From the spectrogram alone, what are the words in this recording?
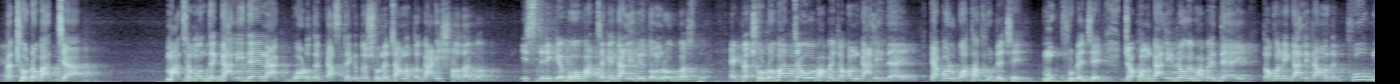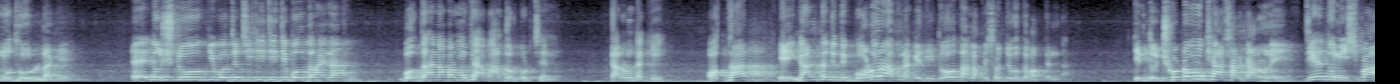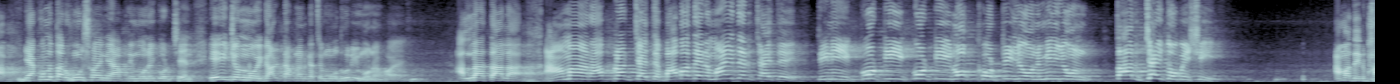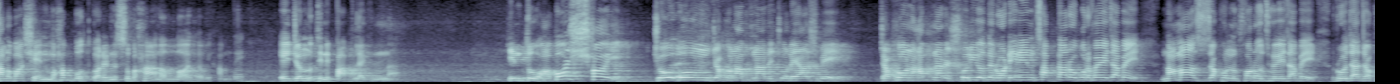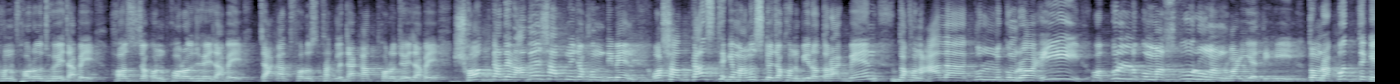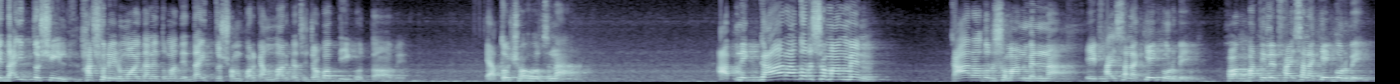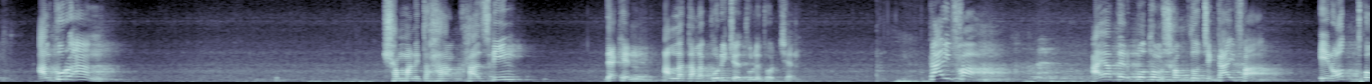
একটা ছোট বাচ্চা মাঝে মধ্যে গালি দেয় না, বড়দের কাছ থেকে তো শুনেছে, আমরা তো গাড়ি সদাগর। স্ত্রীকে, বউ বাচ্চাকে গালি দিয়ে তোমরা অভ্যস্ত। একটা ছোট বাচ্চা ওইভাবে যখন গালি দেয়, কেবল কথা ফুটেছে, মুখ ফুটেছে, যখন গালিটা ওইভাবে দেয়, তখন এই গালিটা আমাদের খুব মধুর লাগে। এই দুষ্টু, কি বলছো? চিচি চিচি বলতে হয় না। বলতে হয় না, আবার মুখে আদর করছেন। কারণটা কি? অর্থাৎ এই গালটা যদি বড়রা আপনাকে দিত, তাহলে আপনি সহ্য করতে পারতেন না। কিন্তু ছোট মুখে আসার কারণে, যেহেতু নিষ্পাপ, এখনও তার হুঁশ হয়নি আপনি মনে করছেন। এই জন্য ওই গালটা আপনার কাছে মধুরই মনে হয়। আল্লাহ তাআলা আমার, আপনার চাইতে, বাবাদের, মায়েদের চাইতে তিনি কোটি কোটি, লক্ষ ট্রিলিয়ন মিলিয়ন তার চাইতেও বেশি আমাদের ভালোবাসেন, মহব্বত করেন সুবহান আল্লাহ এই জন্য তিনি পাপ লেখেন না। কিন্তু অবশ্যই যৌবন যখন আপনার চলে আসবে যখন আপনার শরীয়তের অর্ডিনেন্স আপনার ওপর হয়ে যাবে, নামাজ যখন ফরজ হয়ে যাবে, রোজা যখন ফরজ হয়ে যাবে, হজ যখন ফরজ হয়ে যাবে, জাকাত ফরজ থাকলে জাকাত ফরজ হয়ে যাবে, সৎ কাজের আদেশ আপনি যখন দিবেন, অসৎ কাজ থেকে মানুষকে যখন বিরত রাখবেন, তখন আলা কুল্লুকুম রহি ও কুল্লুকুম মাসউলুন আন রাইয়াতিহি। তোমরা প্রত্যেকে দায়িত্বশীল হাসরের ময়দানে তোমাদের দায়িত্ব সম্পর্কে আল্লাহর কাছে জবাবদিহি করতে হবে। এত সহজ না। আপনি কার আদর্শ মানবেন? কার আদর্শ মানবেন না? এই ফায়সালা কে করবে? হক বাতিলের ফায়সালা কে করবে? আল কুরআন সম্মানিত হাজরিন, দেখেন, আল্লাহ তালা পরিচয় তুলে ধরছেন। কাইফা। আয়াতের প্রথম শব্দ হচ্ছে কাইফা। এর অর্থ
